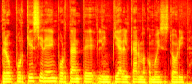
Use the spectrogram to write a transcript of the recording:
Pero ¿por qué sería importante limpiar el karma, como dices tú ahorita?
